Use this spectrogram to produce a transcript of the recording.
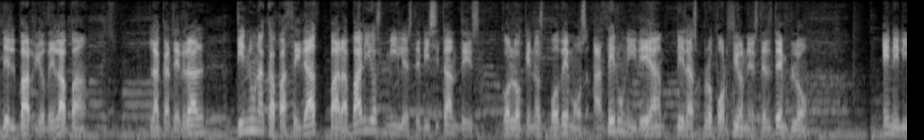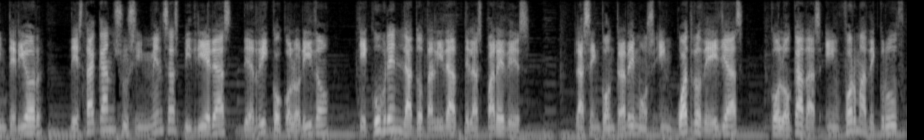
del barrio de Lapa. La catedral tiene una capacidad para varios miles de visitantes, con lo que nos podemos hacer una idea de las proporciones del templo. En el interior destacan sus inmensas vidrieras de rico colorido que cubren la totalidad de las paredes. Las encontraremos en cuatro de ellas, colocadas en forma de cruz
